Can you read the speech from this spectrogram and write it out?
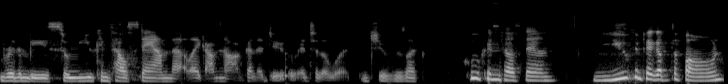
Rhythm Bees so you can tell Stan that, like, I'm not going to do Into the Woods. And she was like, Who can tell Stan? You can pick up the phone.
